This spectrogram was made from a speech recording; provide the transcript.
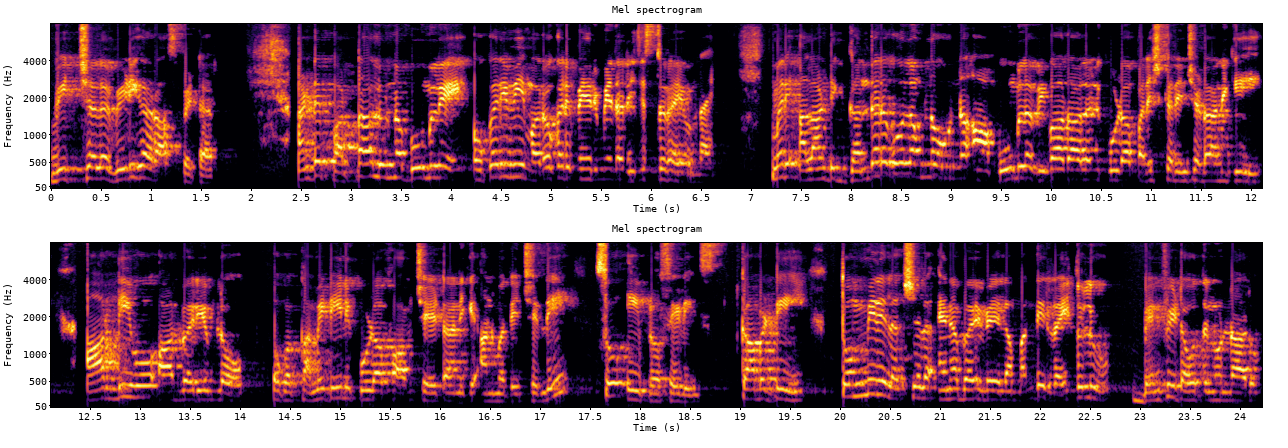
విచ్చల విడిగా రాసి పెట్టారు. అంటే పట్టాలున్న భూములే ఒకరివి మరొకరి పేరు మీద రిజిస్టర్ అయి ఉన్నాయి. మరి అలాంటి గందరగోళంలో ఉన్న ఆ భూముల వివాదాలను కూడా పరిష్కరించడానికి ఆర్డీఓ ఆధ్వర్యంలో ఒక కమిటీని కూడా ఫామ్ చేయడానికి అనుమతించింది. సో ఈ ప్రొసీడింగ్స్. కాబట్టి తొమ్మిది లక్షల ఎనభై వేల మంది రైతులు బెనిఫిట్ అవుతున్నారు.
